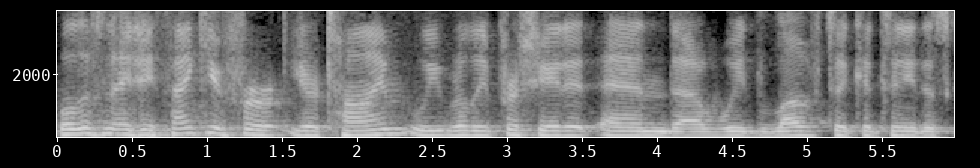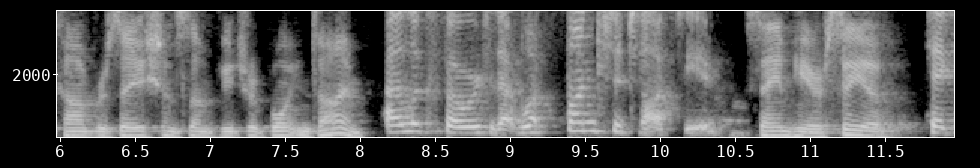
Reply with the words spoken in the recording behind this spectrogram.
Well, listen, AJ, thank you for your time. We really appreciate it. And uh, we'd love to continue this conversation some future point in time. I look forward to that. What fun to talk to you. Same here. See you. Take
